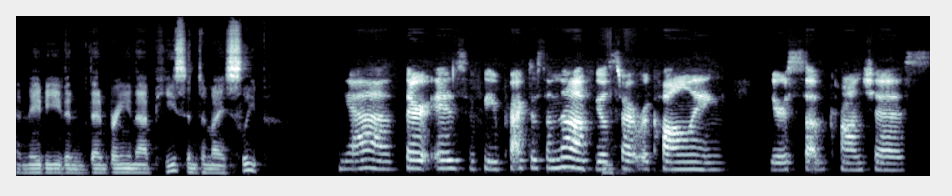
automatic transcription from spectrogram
and maybe even then bringing that peace into my sleep. Yeah, there is, if you practice enough, you'll Mhm. start recalling your subconscious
